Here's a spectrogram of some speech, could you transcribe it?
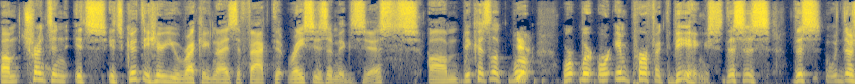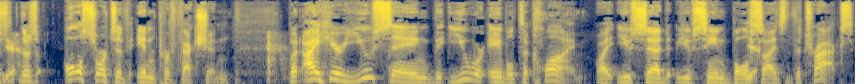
Um, Trenton, it's it's good to hear you recognize the fact that racism exists. Um, because look, we're, yeah. we're, we're, we're, imperfect beings. This is this. There's yeah. there's all sorts of imperfection. But I hear you saying that you were able to climb, right? You said you've seen both yeah. sides of the tracks.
